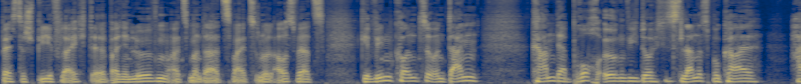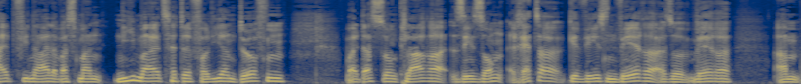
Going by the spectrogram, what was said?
Bestes Spiel vielleicht äh, bei den Löwen, als man da 2 zu 0 auswärts gewinnen konnte. Und dann kam der Bruch irgendwie durch dieses Landespokal. Halbfinale, was man niemals hätte verlieren dürfen, weil das so ein klarer Saisonretter gewesen wäre. Also wäre am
